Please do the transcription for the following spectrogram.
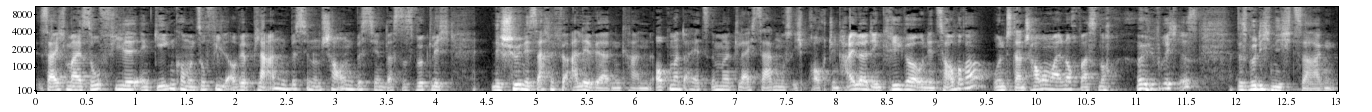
sage ich mal, so viel entgegenkommen und so viel, aber wir planen ein bisschen und schauen ein bisschen, dass das wirklich eine schöne Sache für alle werden kann. Ob man da jetzt immer gleich sagen muss, ich brauche den Heiler, den Krieger und den Zauberer und dann schauen wir mal noch, was noch übrig ist, das würde ich nicht sagen.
